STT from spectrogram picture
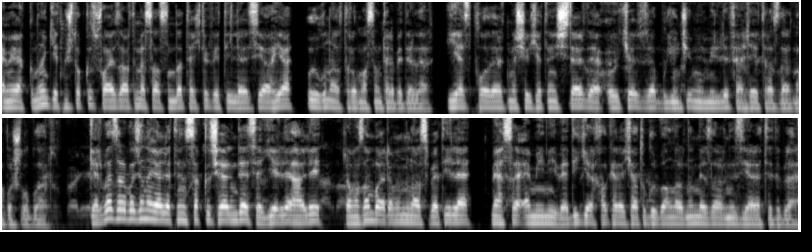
əmək haqqının 79% artım əsasında təklif etdikləri siyahıya uyğun artırılmasını tələb edirlər. İEZ Pololəritmə şirkətinin işçiləri də ölkə üzrə bugünkü ümumilli fəhlə etirazlarına qoşulublar. Qərbi Azərbaycan əyalətinin Saqqız şəhərində isə yerli əhali Ramazan bayramı münasibəti ilə Məhsa Əmini və digər xalq hərəkatı qurbanlarının məzarını ziyarət ediblər.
